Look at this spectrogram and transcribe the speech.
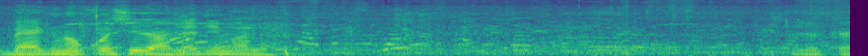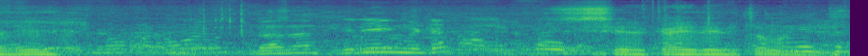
बॅग नकोशी झाल्या ती मला. तर काही शिरकाई देवीचं मंदिर.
